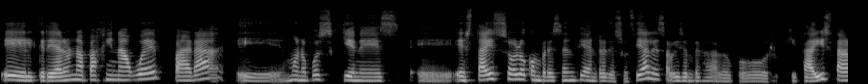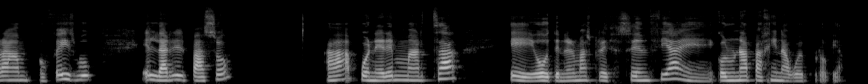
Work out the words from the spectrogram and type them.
el crear una página web para, eh, bueno, pues quienes eh, estáis solo con presencia en redes sociales, habéis empezado por quizá Instagram o Facebook, el dar el paso a poner en marcha eh, o tener más presencia eh, con una página web propia.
